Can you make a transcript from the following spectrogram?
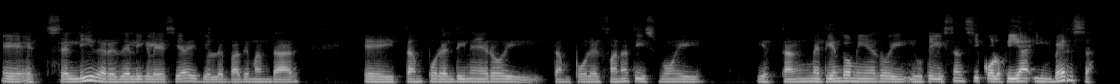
eh, ser líderes de la iglesia y Dios les va a demandar y están por el dinero y están por el fanatismo y y están metiendo miedo y, utilizan psicología inversa.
